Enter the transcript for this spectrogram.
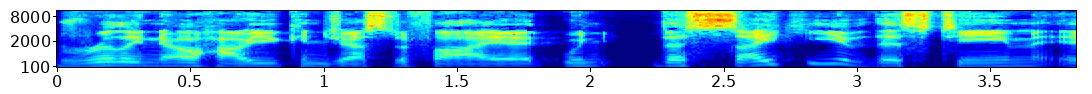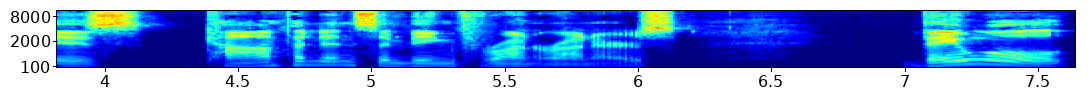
really know how you can justify it when the psyche of this team is confidence and being front runners. They will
